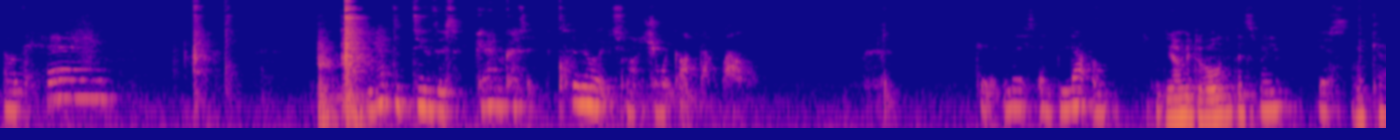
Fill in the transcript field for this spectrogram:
spread. Okay. We have to do this again because it clearly it's not showing up that well. Get it nice and low. Do you want me to hold this for you? Yes. Okay.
